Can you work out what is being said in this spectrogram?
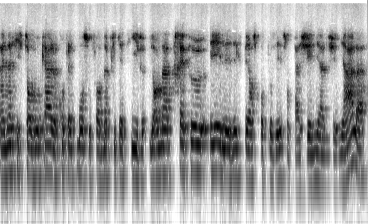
un assistant vocal complètement sous forme applicative. Il y en a très peu et les expériences proposées sont pas géniales, géniales.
